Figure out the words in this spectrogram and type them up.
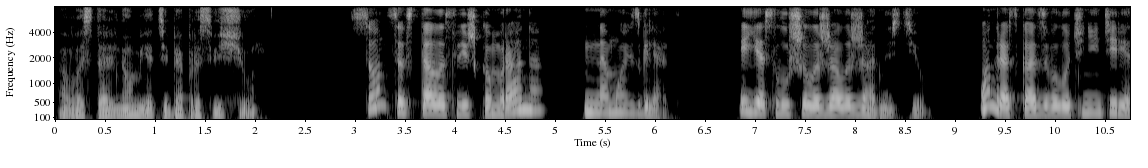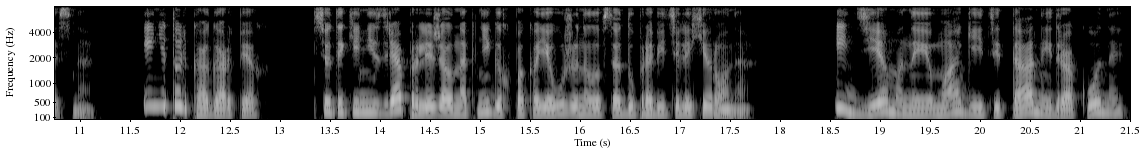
А в остальном я тебя просвещу. Солнце встало слишком рано, на мой взгляд. И я слушала жало жадностью. Он рассказывал очень интересно. И не только о гарпиях. Все-таки не зря пролежал на книгах, пока я ужинала в саду правителя Херона. И демоны, и маги, и титаны, и драконы.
